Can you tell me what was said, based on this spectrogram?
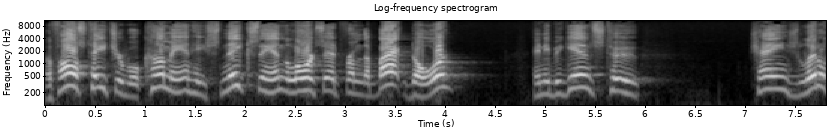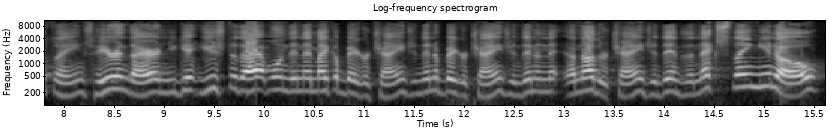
A false teacher will come in, he sneaks in, the Lord said, from the back door, and he begins to change little things here and there, and you get used to that one, then they make a bigger change, and then a bigger change, and then another change, and then the next thing you know,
